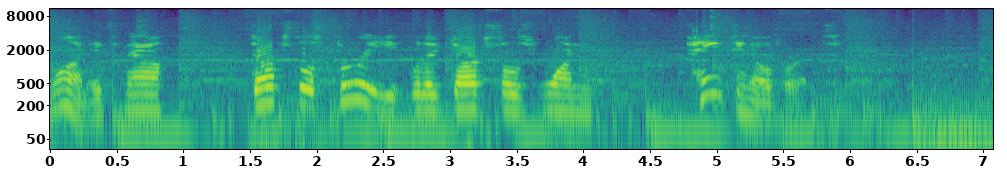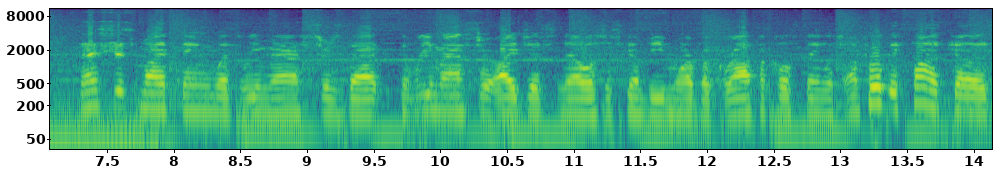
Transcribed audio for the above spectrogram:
1. It's now Dark Souls 3 with a Dark Souls 1 painting over it. That's just my thing with remasters, that the remaster I just know is just going to be more of a graphical thing, which I'm perfectly fine because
